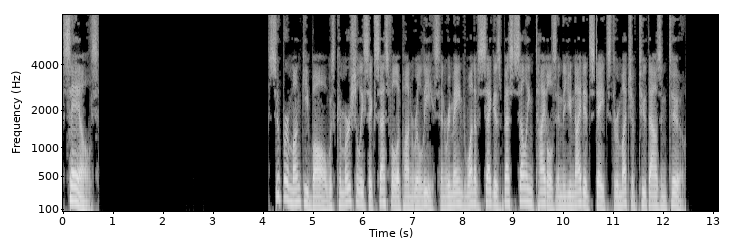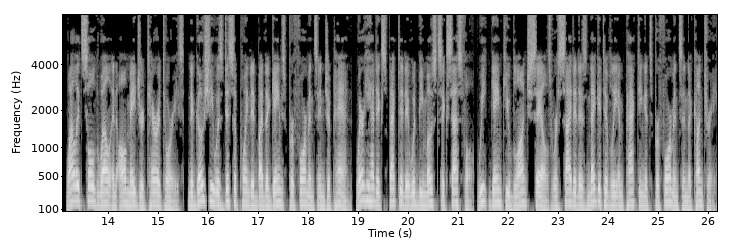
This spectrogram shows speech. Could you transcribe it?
Sales Super Monkey Ball was commercially successful upon release and remained one of Sega's best-selling titles in the United States through much of 2002. While it sold well in all major territories, Nagoshi was disappointed by the game's performance in Japan, where he had expected it would be most successful. Weak GameCube launch sales were cited as negatively impacting its performance in the country.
